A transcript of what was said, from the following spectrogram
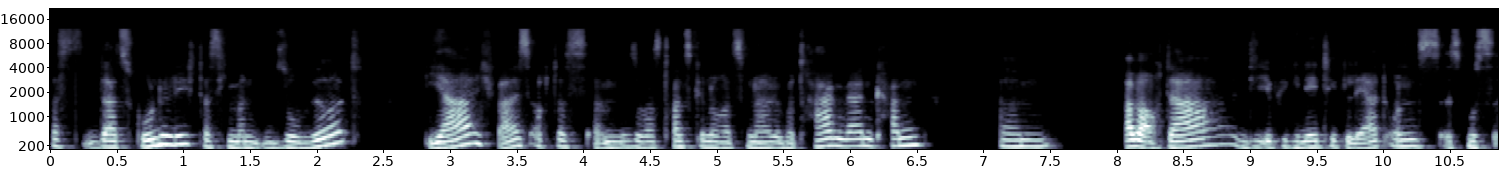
was da zugrunde liegt, dass jemand so wird. ja, ich weiß auch, dass ähm, sowas transgenerational übertragen werden kann. Ähm, aber auch da, die Epigenetik lehrt uns, es muss,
